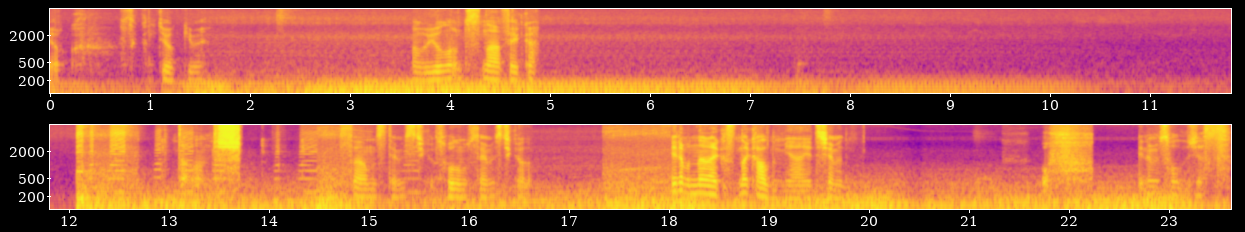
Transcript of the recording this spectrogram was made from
Yok. Sıkıntı yok gibi. Ama bu yolun ortasında AFK. Sağımız temiz çıkalım, solumuz temiz çıkalım. Yine bunların arkasında kaldım ya, yetişemedim. Of, yine mi sollayacağız?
